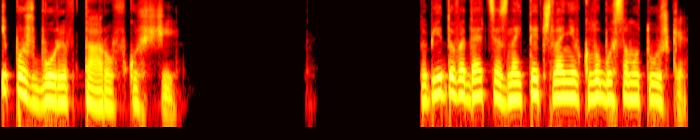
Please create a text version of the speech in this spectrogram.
і пожбурив тару в кущі. Тобі доведеться знайти членів клубу самотужки.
